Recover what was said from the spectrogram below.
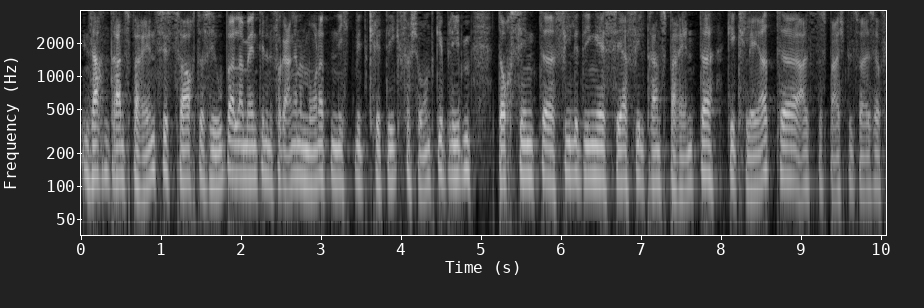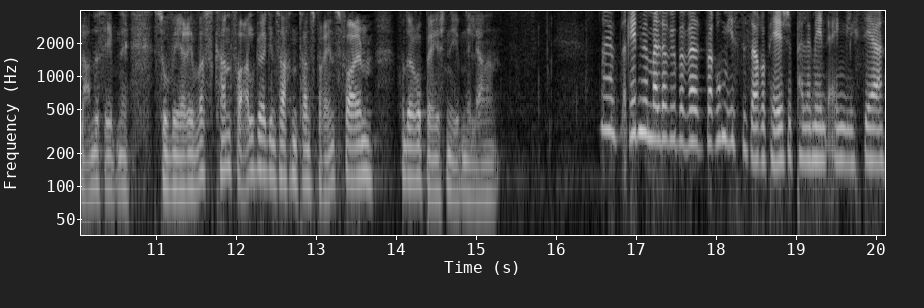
In Sachen Transparenz ist zwar auch das EU-Parlament in den vergangenen Monaten nicht mit Kritik verschont geblieben, doch sind äh, viele Dinge sehr viel transparenter geklärt, äh, als das beispielsweise auf Landesebene so wäre. Was kann Vorarlberg in Sachen Transparenz vor allem von der europäischen Ebene lernen? Reden wir mal darüber, warum ist das Europäische Parlament eigentlich sehr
